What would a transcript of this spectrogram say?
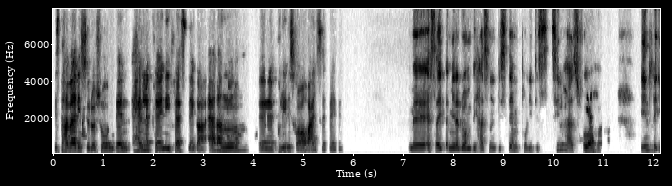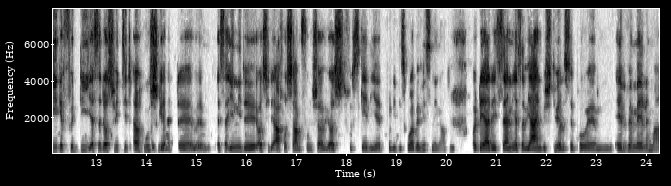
hvis der har været en situation, den handleplan, I fastlægger, er der nogle øh, politiske overvejelser bag det? Med, altså, mener du, om vi har sådan en bestemt politisk tilhørsforhold? Ja egentlig ikke, fordi altså, det er også vigtigt at huske, at øh, altså, inde i det, også i det afrosamfund, så er vi også forskellige politiske overbevisninger. Mm. Og det er det særligt, altså vi har en bestyrelse på øh, 11 medlemmer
